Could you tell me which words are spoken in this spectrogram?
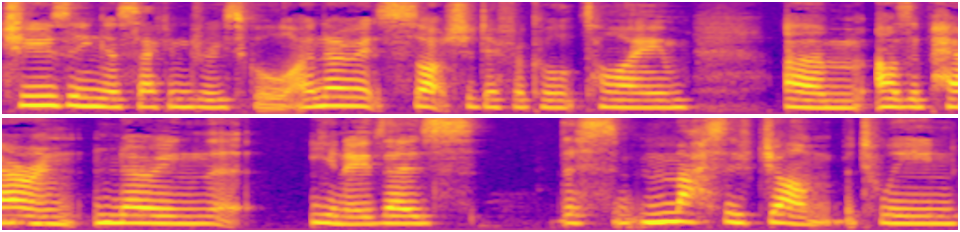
choosing a secondary school. I know it's such a difficult time um, as a parent, knowing that you know there's this massive jump between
